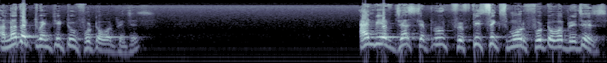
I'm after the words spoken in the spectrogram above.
another 22 foot overbridges. And we have just approved 56 more foot overbridges.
